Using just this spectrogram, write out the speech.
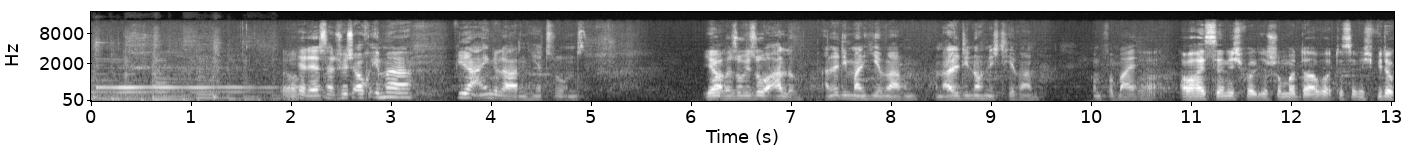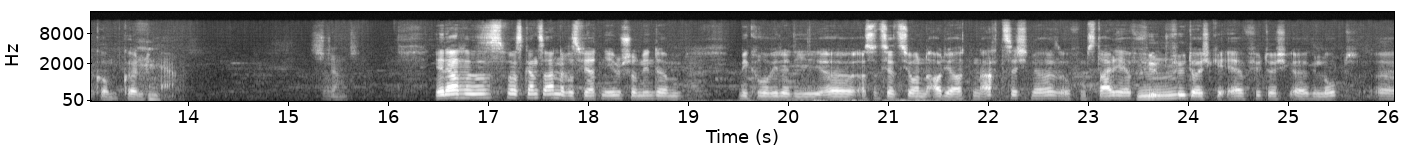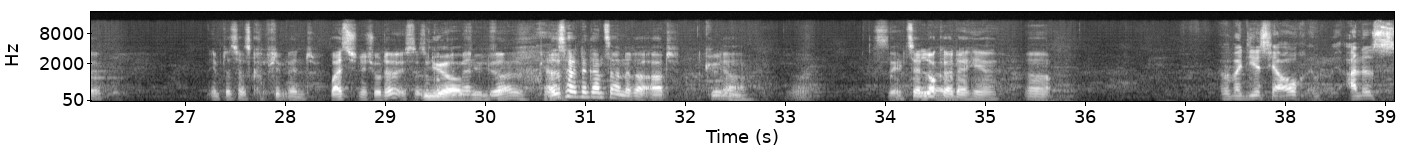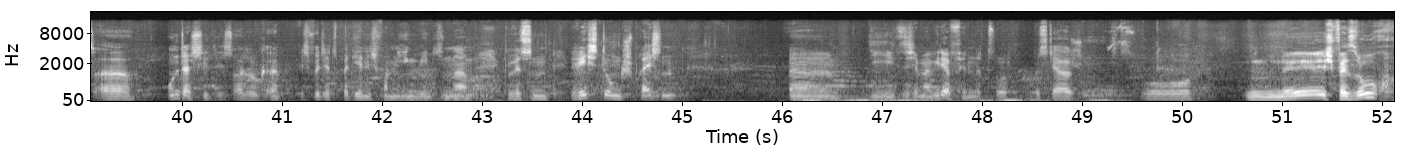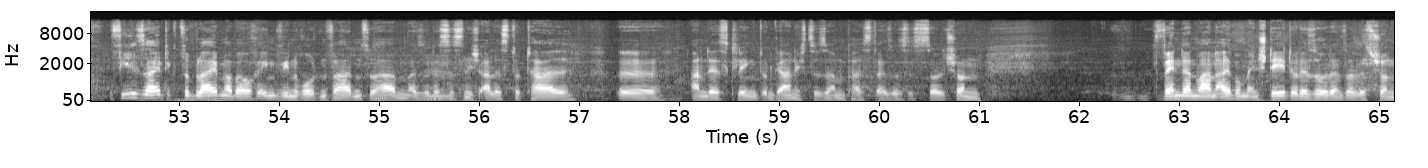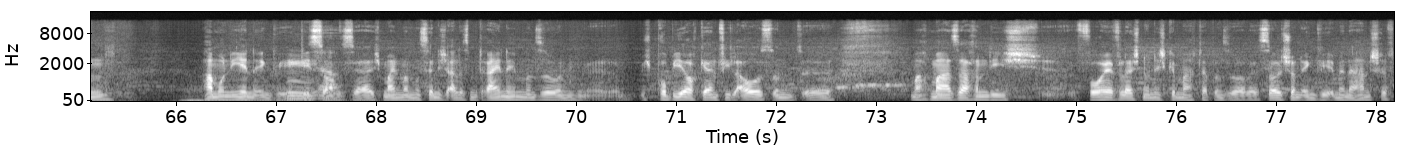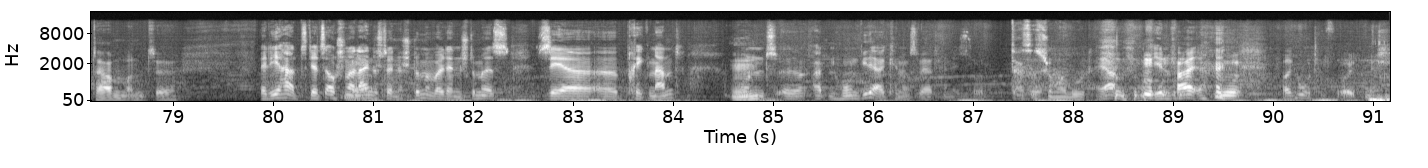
Ja, der ist natürlich auch immer wieder eingeladen hier zu uns. Ja, Aber sowieso alle. Alle, die mal hier waren und alle, die noch nicht hier waren. Kommt vorbei. ja, aber heißt ja nicht, weil ihr schon mal da wart, dass ihr nicht wiederkommen könnt. Ja. Stimmt. Ja, da- das ist was ganz anderes. Wir hatten eben schon hinterm Mikro wieder die äh, Assoziation Audio 88, ne? so vom Style her. Fühlt, fühlt euch geehrt, fühlt euch äh, gelobt. Äh, nehmt das als Kompliment. Weiß ich nicht, oder? Ist das ein Ja, auf Kompliment? jeden Fall, Ja, das ist halt eine ganz andere Art. Genau. Ja. Sehr, Sehr cool, locker aber- daher. Ja. Aber bei dir ist ja auch alles äh, unterschiedlich. Also äh, ich würde jetzt bei dir nicht von irgendwie so einer gewissen Richtung sprechen, äh, die sich immer wiederfindet. So. Du bist ja so. Nee, ich versuche vielseitig zu bleiben, aber auch irgendwie einen roten Faden zu haben. Also, dass es nicht alles total äh, anders klingt und gar nicht zusammenpasst. Also, es ist, soll schon, wenn dann mal ein Album entsteht oder so, dann soll es schon harmonieren irgendwie, die Songs. Ja. Ich meine, man muss ja nicht alles mit reinnehmen und so. Und, äh, ich probiere auch gern viel aus und äh, mache mal Sachen, die ich vorher vielleicht noch nicht gemacht habe und so. Aber es soll schon irgendwie immer eine Handschrift haben und. Äh, Ja, die hat jetzt auch schon allein durch deine Stimme, weil deine Stimme ist sehr äh, prägnant und äh, hat einen hohen Wiedererkennungswert, finde ich so. das ist schon mal gut. Ja, auf jeden Fall. Voll gut. Freut mich.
